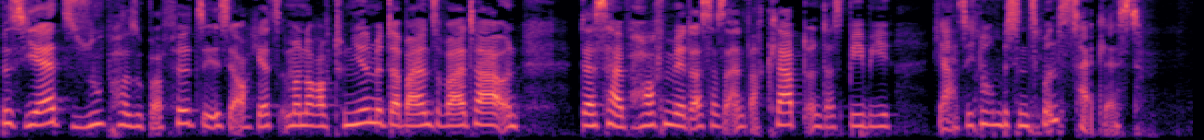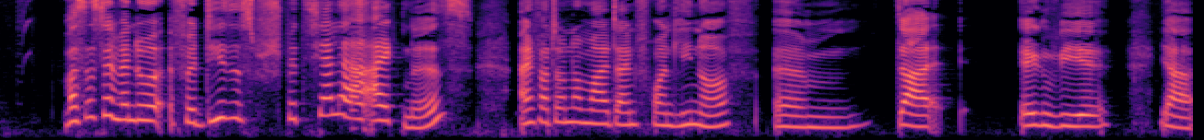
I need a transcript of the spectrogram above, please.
bis jetzt super, super fit. Sie ist ja auch jetzt immer noch auf Turnieren mit dabei und so weiter und deshalb hoffen wir, dass das einfach klappt und das Baby ja sich noch ein bisschen zu uns Zeit lässt. Was ist denn, wenn du für dieses spezielle Ereignis einfach doch nochmal deinen Freund Linov ähm, da irgendwie, ja,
